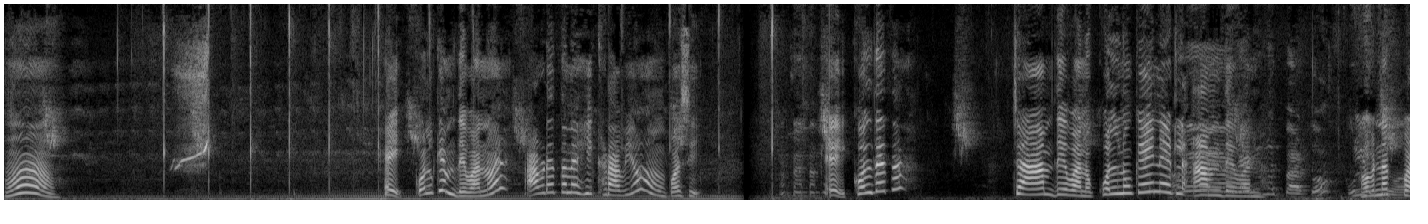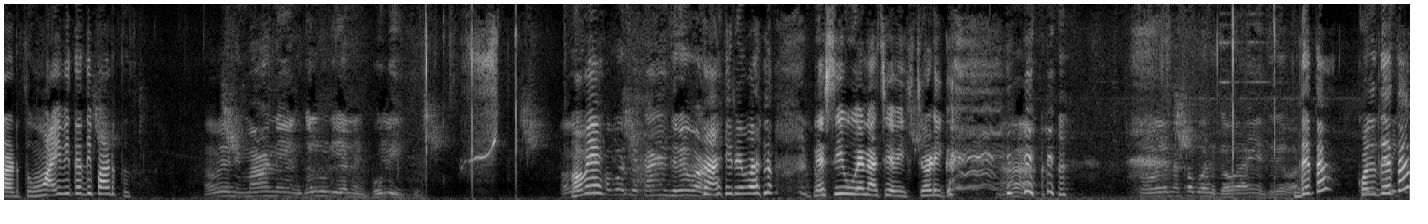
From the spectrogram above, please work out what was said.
હા. એ કોલ કેમ દેવાનો હે? આવડે તને હીખડાવ્યો? પછી. એ કોલ દેતા ચા આમ દેવાનો. કોલનું કહે ને એટલે આમ દેવાનું. હવે નથી પાડતું. હું આવી તેથી પાડતું. હવે એની માને ગલુડિયાને ભૂલી ગયું. હવે ખબર છે કાંઈ જ રહેવાનું. કાંઈ રહેવાનું. ને સીવું એના જેવી ચડી ગઈ. હા. તો એને ખબર છે કે હવે અહીંયા જ રહેવાનું. દેતા કોલ દેતા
